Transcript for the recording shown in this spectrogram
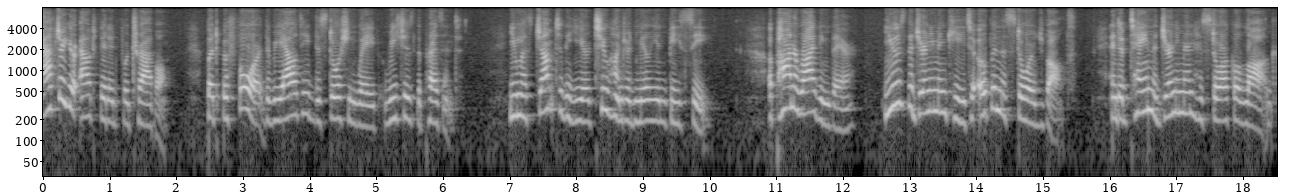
After you're outfitted for travel, but before the reality distortion wave reaches the present, you must jump to the year 200 million BC. Upon arriving there, use the journeyman key to open the storage vault and obtain the journeyman historical log.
